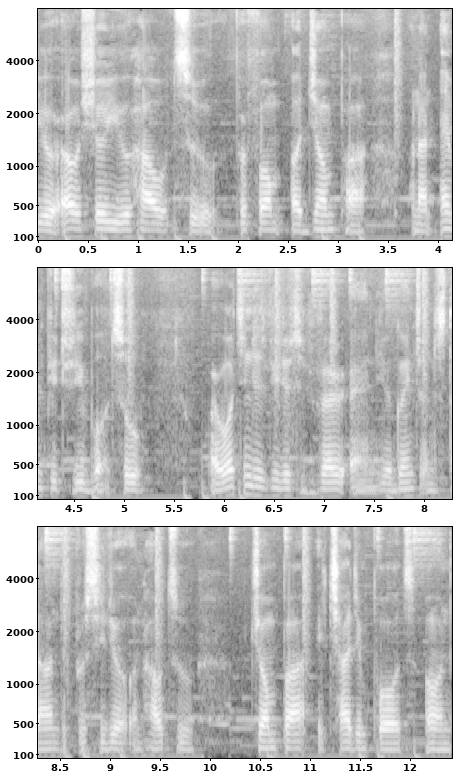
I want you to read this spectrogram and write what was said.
video I'll show you how to perform a jumper on an MP3 board. So by watching this video to the very end you're going to understand the procedure on how to jumper a charging port on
